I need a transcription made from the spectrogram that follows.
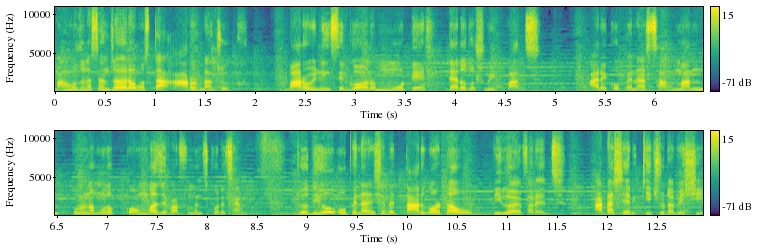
মাহমুদুল হাসান জয়ের অবস্থা আরও নাজুক। বারো ইনিংসে গড় মোটে তেরো দশমিক পাঁচ। আরেক ওপেনার সাদমান তুলনামূলক কম বাজে পারফরমেন্স করেছেন। যদিও ওপেনার হিসেবে তার গড়টাও বিলো অ্যাভারেজ আটাশের কিছুটা বেশি।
